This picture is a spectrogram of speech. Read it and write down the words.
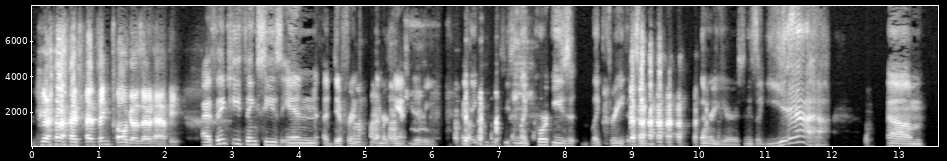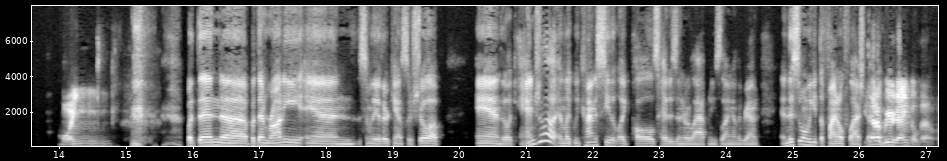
I, I think Paul goes out happy. I think he thinks he's in a different summer camp movie. I think he thinks he's in like Porky's like three the summer, summer years, and he's like, "Yeah." Um, Boing. but then uh but then ronnie and some of the other counselors show up and they're like angela? And like we kind of see that like paul's head is in her lap and he's lying on the ground. And this is when we get the final He's flashback at a weird angle though.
